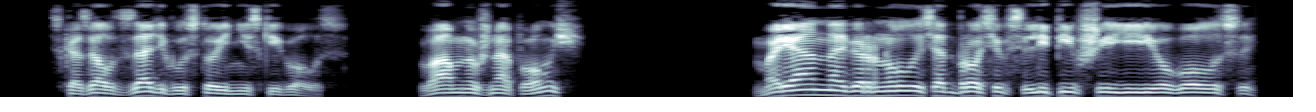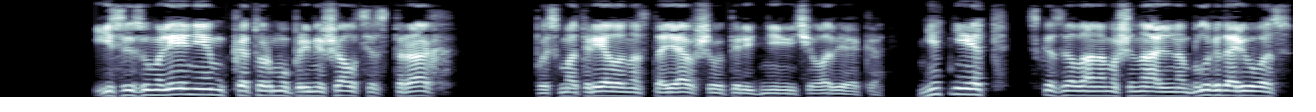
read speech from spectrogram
— сказал сзади густой низкий голос. «Вам нужна помощь?» Марианна вернулась, отбросив слепившие ее волосы, и с изумлением, к которому примешался страх, посмотрела на стоявшего перед нею человека. «Нет-нет», — сказала она машинально, — «благодарю вас».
